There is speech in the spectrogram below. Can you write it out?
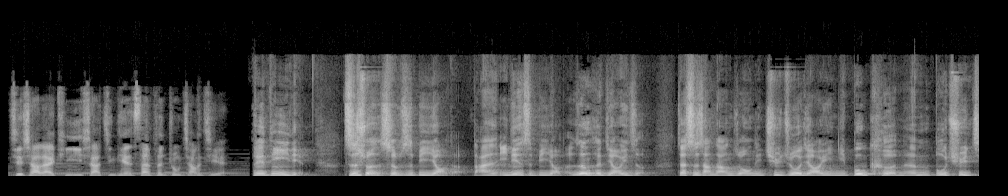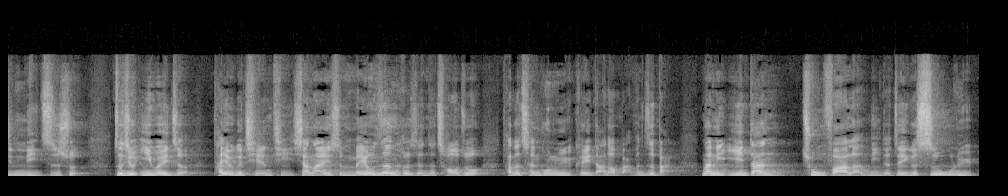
接下来听一下今天三分钟讲解。首先第一点，止损是不是必要的？答案一定是必要的。任何交易者在市场当中，你去做交易，你不可能不去经历止损。这就意味着它有个前提，相当于是没有任何人的操作，它的成功率可以达到百分之百。那你一旦触发了你的这个失误率，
